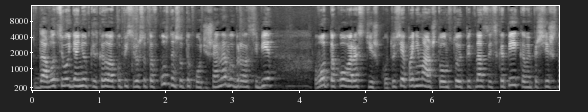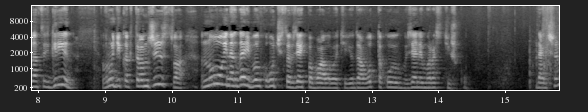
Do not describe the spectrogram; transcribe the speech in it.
Да, вот сегодня Анютке сказала, купи себе что-то вкусное, что ты хочешь. И она выбрала себе вот такого растишку. То есть я понимаю, что он стоит 15 с копейками, почти 16 гривен. Вроде как транжирство, но иногда ребенку хочется взять, побаловать ее. Да, вот такую взяли мы растишку. Дальше.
